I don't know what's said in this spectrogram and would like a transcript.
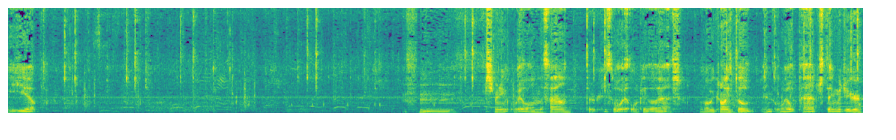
Yep. Hmm. Is there any oil on this island? There is oil, look at that. Well, we can always build an oil patch thingamajigger.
